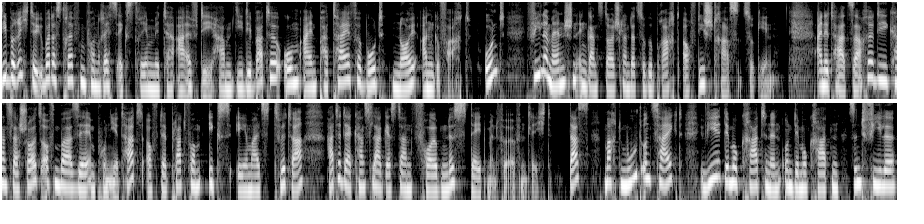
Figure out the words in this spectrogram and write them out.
Die Berichte über das Treffen von Rechtsextremen mit der AfD haben die Debatte um ein Parteiverbot neu angefacht und viele Menschen in ganz Deutschland dazu gebracht, auf die Straße zu gehen. Eine Tatsache, die Kanzler Scholz offenbar sehr imponiert hat. Auf der Plattform X, ehemals Twitter, hatte der Kanzler gestern folgendes Statement veröffentlicht. Das macht Mut und zeigt, wir Demokratinnen und Demokraten sind viele,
